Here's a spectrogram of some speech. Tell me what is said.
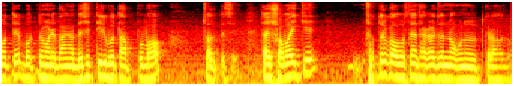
মতে বর্তমানে বাংলাদেশে তীব্র তাপপ্রবাহ চলতেছে। তাই সবাইকে সতর্ক অবস্থানে থাকার জন্য অনুরোধ করা হলো।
